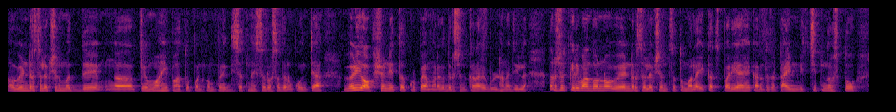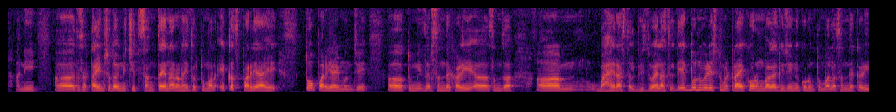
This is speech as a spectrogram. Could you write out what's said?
वेंडर सिलेक्शनमध्ये केव्हाही पाहतो पण कंपनी दिसत नाही. सर्वसाधारण कोणत्या वेळी ऑप्शन येतं? कृपया मार्गदर्शन करावे बुलढाणा जिल्हा. तर शेतकरी बांधवांनो वेंडर सिलेक्शनचं तुम्हाला एकच पर्याय आहे कारण त्याचा टाईम निश्चित नसतो आणि त्याचा टाईमसुद्धा निश्चित सांगता येणार नाही. तर तुम्हाला एकच पर्याय आहे तो पर्याय म्हणजे तुम्ही जर संध्याकाळी समजा बाहेर असेल भिजवायला असेल तर एक दोन वेळेस तुम्ही ट्राय करून बघा की जेणेकरून तुम्हाला संध्याकाळी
